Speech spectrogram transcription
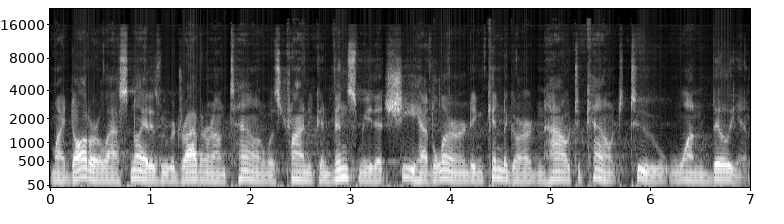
my daughter last night, as we were driving around town, was trying to convince me that she had learned in kindergarten how to count to one billion.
